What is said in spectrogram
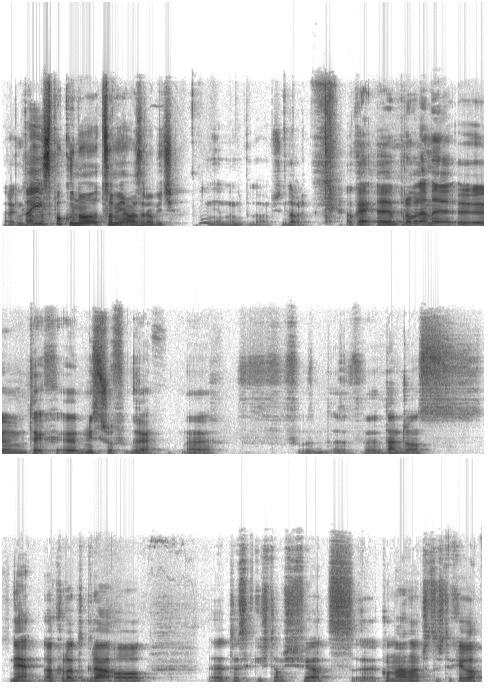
reklamy. Daj jej spokój, no co miała zrobić? Nie, no nie podoba mi się. Dobra. Okej, e, problemy y, tych y, mistrzów gry y, w, w Dungeons. Nie, akurat gra o. To jest jakiś tam świat Konana czy coś takiego.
